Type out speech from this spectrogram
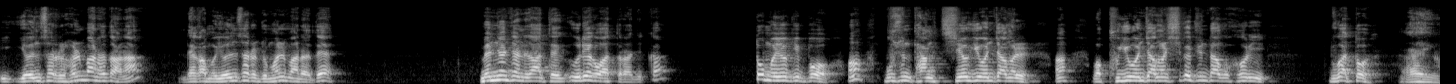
이 연설을 할 만하다나? 내가 뭐 연설을 좀 할 만하대. 몇 년 전에 나한테 의뢰가 왔더라니까? 또 뭐 여기 뭐, 어? 무슨 당 지역위원장을, 어? 뭐 부위원장을 시켜준다고 거리 누가 또, 아이고.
